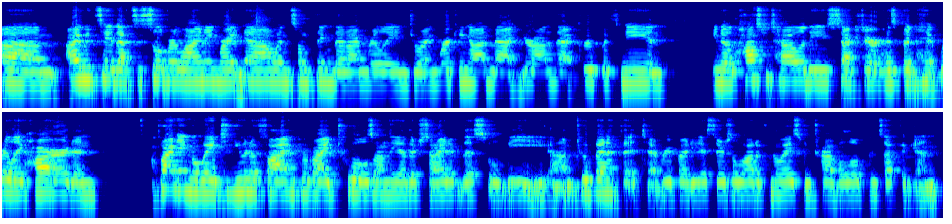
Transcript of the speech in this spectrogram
Um, I would say that's a silver lining right now and something that I'm really enjoying working on. Matt, you're on that group with me, and you know, the hospitality sector has been hit really hard and finding a way to unify and provide tools on the other side of this will be um, to a benefit to everybody as there's a lot of noise when travel opens up again.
